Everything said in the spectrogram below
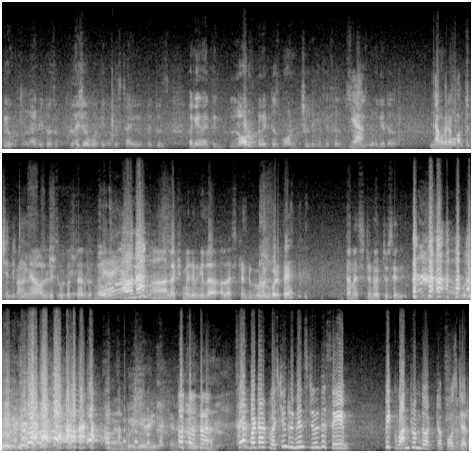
beautiful, and it was a pleasure working with this child. And it was, again, I think a lot of directors want children in their films. So yeah. she's going to get a Number lot of opportunities. opportunities. కానీ ఆల్రెడీ సూపర్. స్టార్ అవునా? ఆ, లక్ష్మి గారికి ఇలా వాళ్ళ అసిస్టెంట్ గొడుగు పడితే తన అసిస్టెంట్ వైపు చూసేది. ఆ, గొడుగేది? Sir but our question remain still the same pic one from that poster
